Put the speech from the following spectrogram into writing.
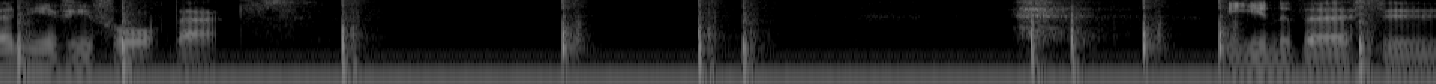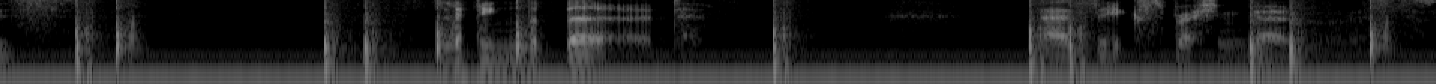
Any of you thought that the universe is flipping the bird? as the expression goes.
